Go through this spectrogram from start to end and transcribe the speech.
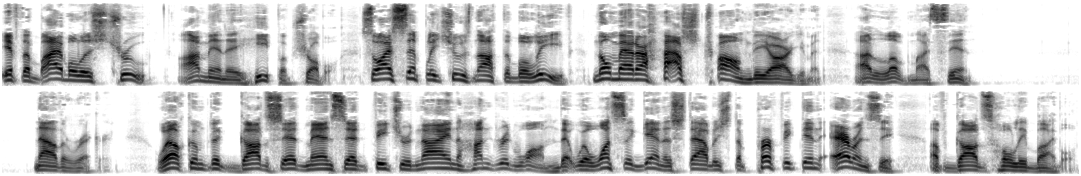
if the Bible is true, I'm in a heap of trouble. So I simply choose not to believe, no matter how strong the argument. I love my sin. Now the record. Welcome to God Said, Man Said feature 901 that will once again establish the perfect inerrancy of God's Holy Bible.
